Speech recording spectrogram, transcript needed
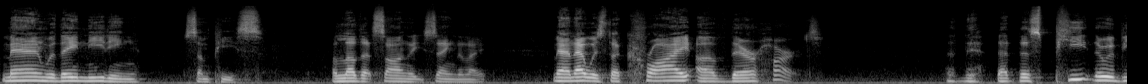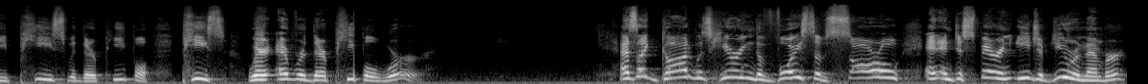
Man, were they needing some peace. I love that song that you sang tonight. Man, that was the cry of their heart. That, this pe- there would be peace with their people, peace wherever their people were. As like God was hearing the voice of sorrow and, and despair in Egypt, you remember?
